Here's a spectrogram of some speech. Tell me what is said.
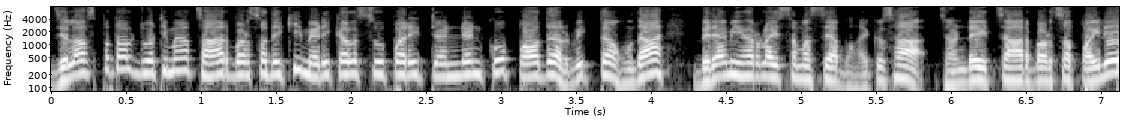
जिल्ला अस्पताल डोटीमा चार वर्षदेखि मेडिकल सुपरिन्टेण्डेन्टको पद रिक्त हुँदा बिरामीहरूलाई समस्या भएको छ। झण्डै चार वर्ष पहिले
